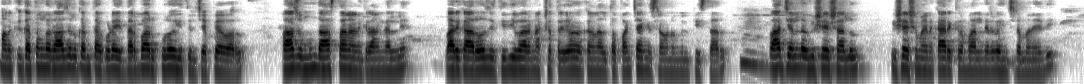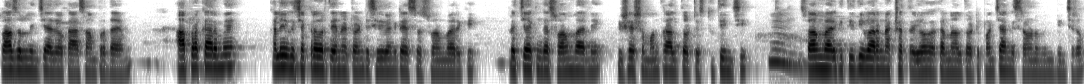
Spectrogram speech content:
మనకు గతంలో రాజులకంతా కూడా ఈ దర్బారు పురోహితులు చెప్పేవారు. రాజు ముందు ఆస్థానానికి రాగానే వారికి ఆ రోజు తిదివార నక్షత్ర యోగ కణాలతో పంచాంగ శ్రవణం వినిపిస్తారు. రాజ్యంలో విశేషాలు విశేషమైన కార్యక్రమాలు నిర్వహించడం అనేది రాజుల నుంచి అది ఒక సాంప్రదాయం ఆ ప్రకారమే కలియుగ చక్రవర్తి అయినటువంటి శ్రీ వెంకటేశ్వర స్వామి వారికి ప్రత్యేకంగా స్వామివారిని విశేష మంత్రాలతోటి స్తుతించి హ్మ్. స్వామివారికి తిదివార నక్షత్ర యోగ కర్ణాలతోటి పంచాంగ శ్రవణం వినిపించడం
